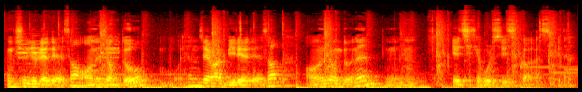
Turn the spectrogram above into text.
공실률에 대해서 어느 정도 뭐 현재와 미래에 대해서 어느 정도는 음, 예측해 볼 수 있을 것 같습니다.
